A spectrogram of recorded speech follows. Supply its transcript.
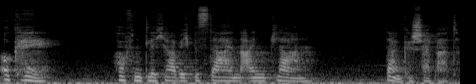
Okay. Hoffentlich habe ich bis dahin einen Plan. Danke, Shepard.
